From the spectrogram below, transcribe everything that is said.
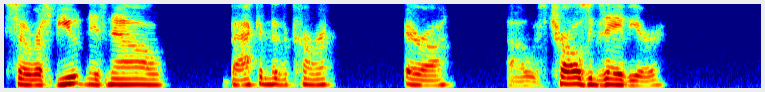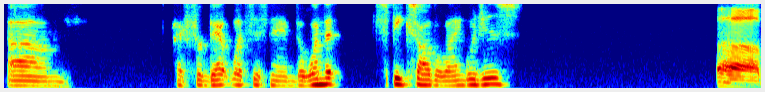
so Rasputin is now back into the current era uh, with Charles Xavier. Um, I forget what's his name, the one that speaks all the languages. Uh.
